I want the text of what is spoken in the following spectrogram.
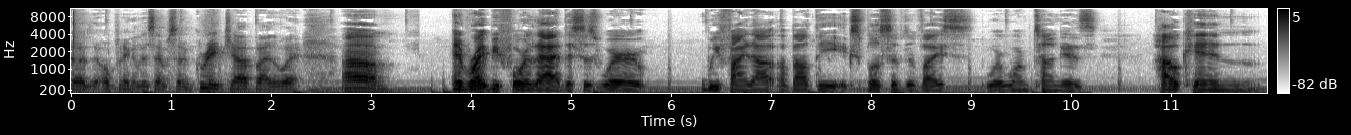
the, the opening of this episode. Great job, by the way. Um, And right before that, this is where we find out about the explosive device where Wormtongue is. How can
